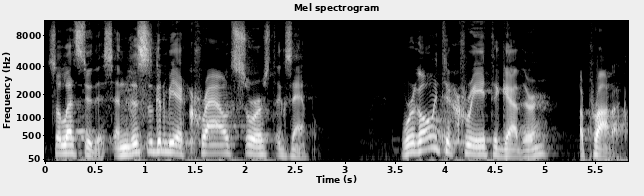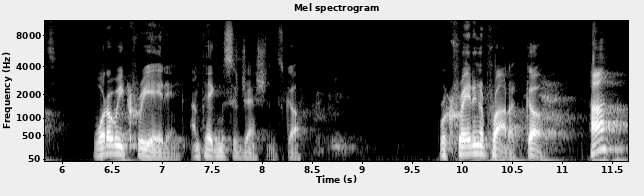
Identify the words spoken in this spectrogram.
So let's do this. And this is going to be a crowdsourced example. We're going to create together a product. What are we creating? I'm taking suggestions. Go. We're creating a product. Go. Huh?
